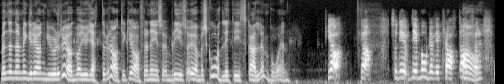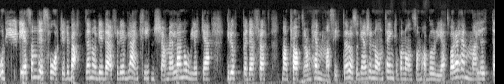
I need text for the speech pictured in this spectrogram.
Men den där med grön, gul, röd var ju jättebra tycker jag, för den är så, blir ju så överskådligt i skallen på en. Ja, ja. Så det, det, borde vi prata om. Ja. För, och det är ju det som blir svårt i debatten och det är därför det ibland clinchar mellan olika grupper därför att man pratar om hemmasittare och så kanske någon tänker på någon som har börjat vara hemma lite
